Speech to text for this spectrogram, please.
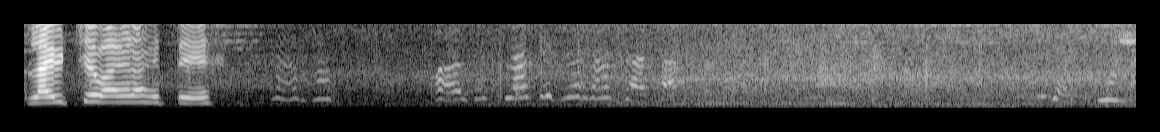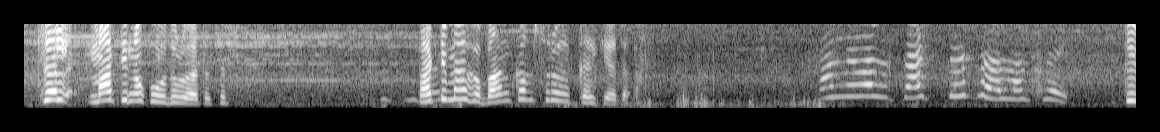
लाईटचे वायर आहेत ते. चल माती नको उधळू आता चल. पाठीमाग बांधकाम सुरू आहे काय की आता? ती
